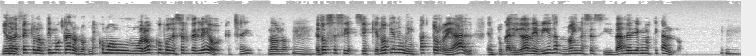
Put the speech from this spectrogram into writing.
Y en el efecto del autismo, claro, no, es como un horóscopo de ser de Leo, ¿cachai? No, no. Mm. Entonces, si, si, es que no tiene un impacto real en tu calidad de vida, no hay necesidad de diagnosticarlo. Mm.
